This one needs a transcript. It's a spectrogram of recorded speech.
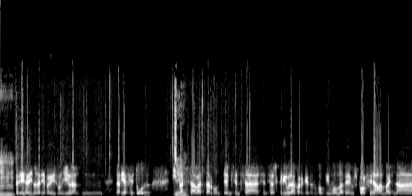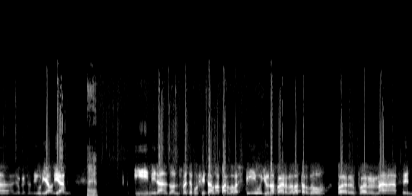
Mm -hmm. És a dir, no tenia previst un llibre. Mm, N'havia fet un i Sí. pensava estar-me un temps sense, sense escriure perquè tampoc tinc molt de temps. Però al final em vaig anar, allò que se'n diu, liant, liant, Eh? i mira, doncs vaig aprofitar una part de l'estiu i una part de la tardor per, per, anar fent,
